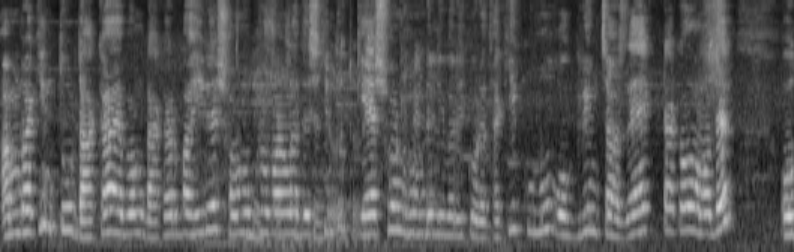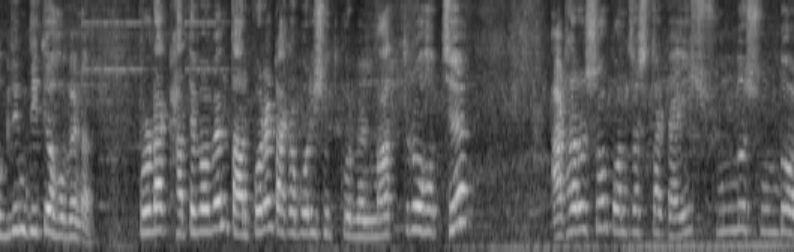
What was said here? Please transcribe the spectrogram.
আমরা কিন্তু ঢাকা এবং ঢাকার বাইরে সমগ্র বাংলাদেশ কিন্তু ক্যাশ অন হোম ডেলিভারি করে থাকি কোনো অগ্রিম চার্জ এক টাকাও আমাদের অগ্রিম দিতে হবে না। প্রোডাক্ট হাতে পাবেন তারপরে টাকা পরিশোধ করবেন। মাত্র হচ্ছে আঠারোশো পঞ্চাশ টাকায় সুন্দর সুন্দর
